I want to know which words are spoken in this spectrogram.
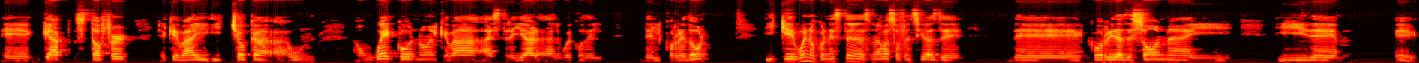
eh, gap stuffer, el que va y, choca a un, a un, hueco, ¿no? El que va a estrellar al hueco del, del corredor. Y que bueno, con estas nuevas ofensivas de, de corridas de zona y, y de, eh,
